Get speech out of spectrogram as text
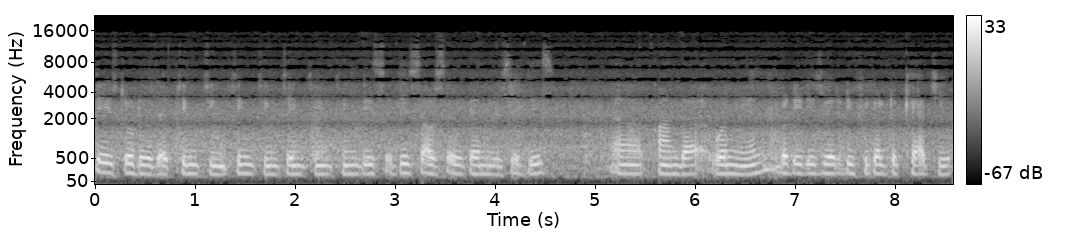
They used to do the ching ching ching ching ching ching ching. This this also we can use this uh, kanda onion, but it is very difficult to catch it.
